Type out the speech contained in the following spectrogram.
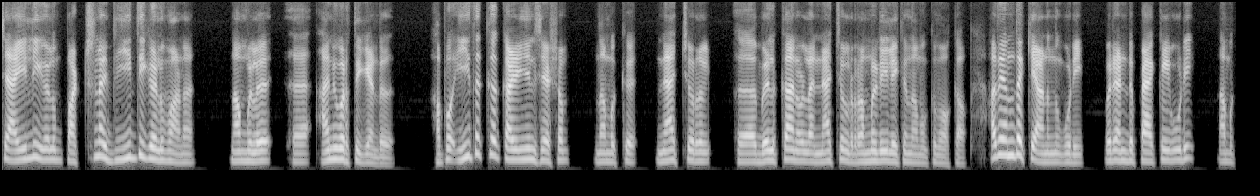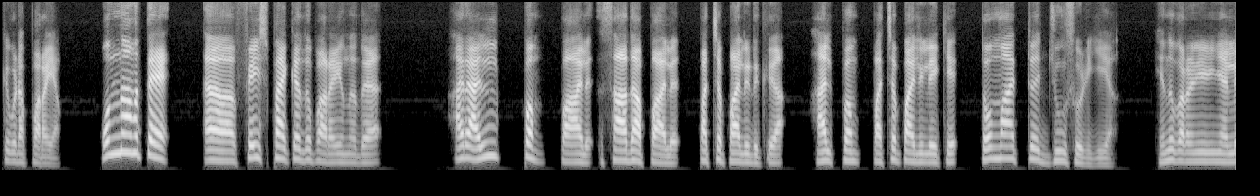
ശൈലികളും ഭക്ഷണ രീതികളുമാണ് നമ്മൾ അനുവർത്തിക്കേണ്ടത്. അപ്പോൾ ഇതൊക്കെ കഴിഞ്ഞതിന് ശേഷം നമുക്ക് നാച്ചുറൽ വെളുക്കാനുള്ള നാച്ചുറൽ റെമഡിയിലേക്ക് നമുക്ക് നോക്കാം. അതെന്തൊക്കെയാണെന്നും കൂടി ഒരു രണ്ട് പാക്കിൽ കൂടി നമുക്കിവിടെ പറയാം. ഒന്നാമത്തെ ഫേസ് പാക്ക് എന്ന് പറയുന്നത് ഒരൽപ്പം പാൽ സാദാ പാൽ പച്ചപ്പാൽ എടുക്കുക. അല്പം പച്ചപ്പാലിലേക്ക് ടൊമാറ്റോ ജ്യൂസ് ഒഴിക്കുക. എന്ന് പറഞ്ഞു കഴിഞ്ഞാൽ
